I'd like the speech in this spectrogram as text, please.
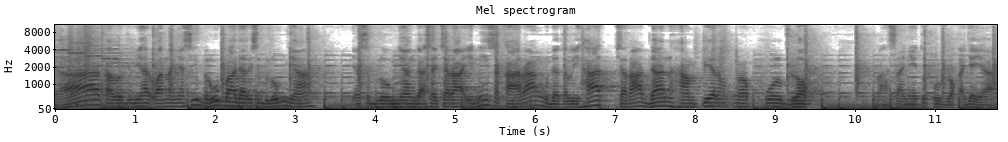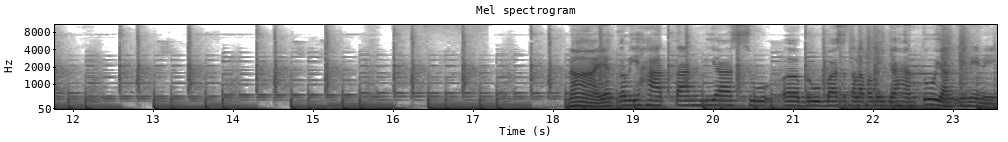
Ya kalau dilihat warnanya sih berubah dari sebelumnya yang sebelumnya nggak cerah ini sekarang udah terlihat cerah dan hampir ngefull block. Bahasanya itu full block aja ya. Nah yang kelihatan dia su, e, berubah setelah pemijahan tuh yang ini nih.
